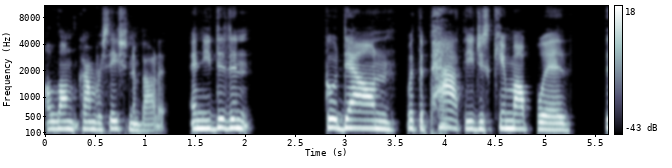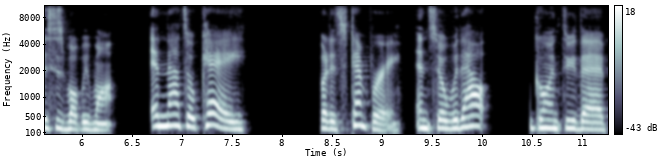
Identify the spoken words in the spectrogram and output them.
a long conversation about it and you didn't go down with the path. You just came up with, this is what we want. And that's okay, but it's temporary. And so without going through the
